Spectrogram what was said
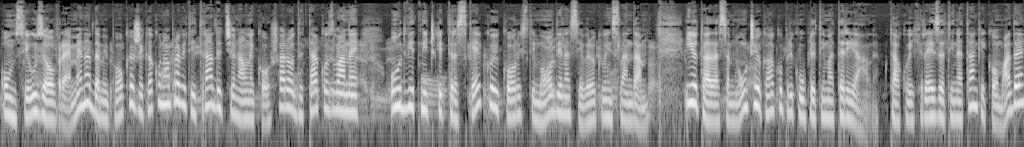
On si je uzeo vremena da mi pokaže kako napraviti tradicionalne košare od takozvane odvjetničke trske koju koristimo ovdje na sjeveru Queenslanda. I od tada sam naučio kako prikupljati materijale, kako ih rezati na tanke komade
